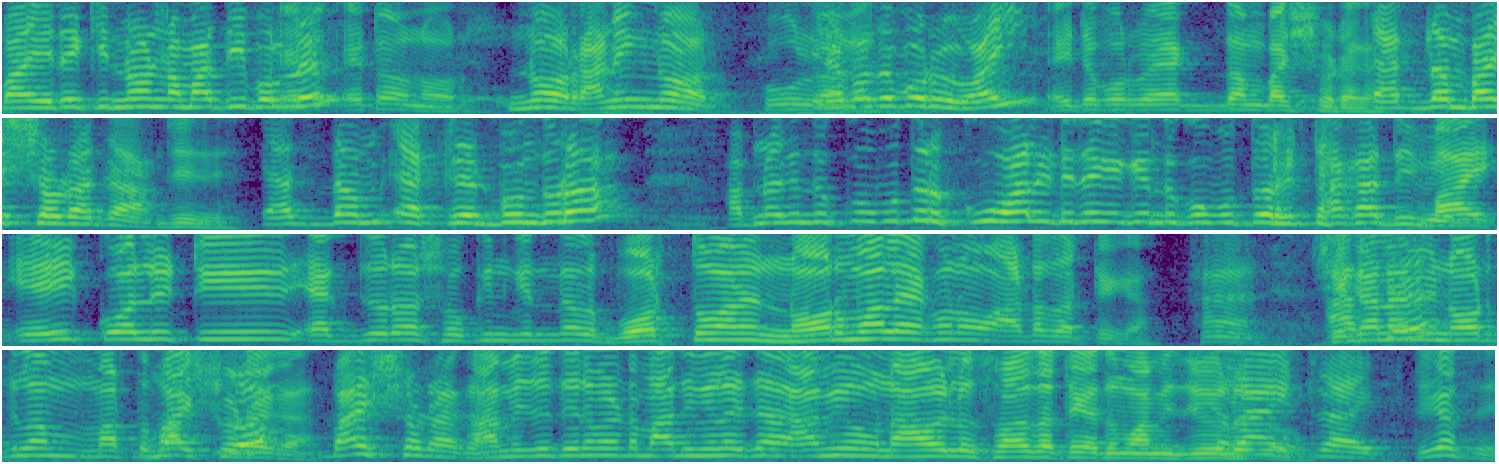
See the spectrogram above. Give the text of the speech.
বা এটা কি নর নামাদি বললেন? এটা নর। নর রানিং নর। এটা কত। পড়বে ভাই? এটা পড়বে একদম বাইশশো টাকা। একদম বাইশশো টাকা। একদম এক রেট বন্ধুরা। আপনার কিন্তু কবুতর কোয়ালিটি দেখে কিন্তু কবুতরের টাকা দিবে। ভাই এই কোয়ালিটির এক জোড়া শৌখিন কিনতে বর্তমানে নর্মাল এখনও আট হাজার টাকা। হ্যাঁ সেখানে আমি নর দিলাম মাত্র বাইশশো টাকা। বাইশশো টাকা। আমি যদি এরকম একটা মাদি মিলাই আমিও না হইল ছ হাজার টাকা দেবো আমি জুয়েল Right, right. ঠিক আছে?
